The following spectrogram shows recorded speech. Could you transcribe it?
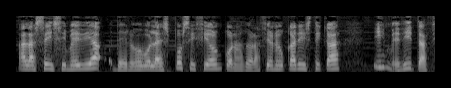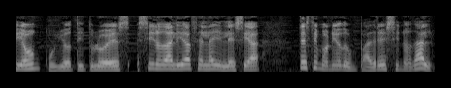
A las seis y media, de nuevo la exposición con adoración eucarística y meditación, cuyo título es Sinodalidad en la Iglesia, testimonio de un padre sinodal.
